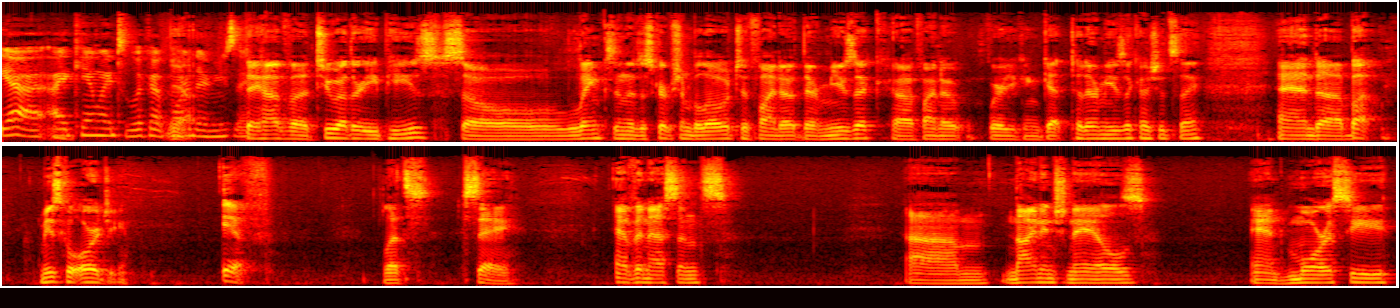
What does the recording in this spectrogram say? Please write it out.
yeah, I can't wait to look up more Yeah. of their music. They have uh, two other EPs, so links in the description below to find out their music, uh, find out where you can get to their music, I should say. And uh, but musical orgy, if let's say Evanescence, um, Nine Inch Nails, and Morrissey.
